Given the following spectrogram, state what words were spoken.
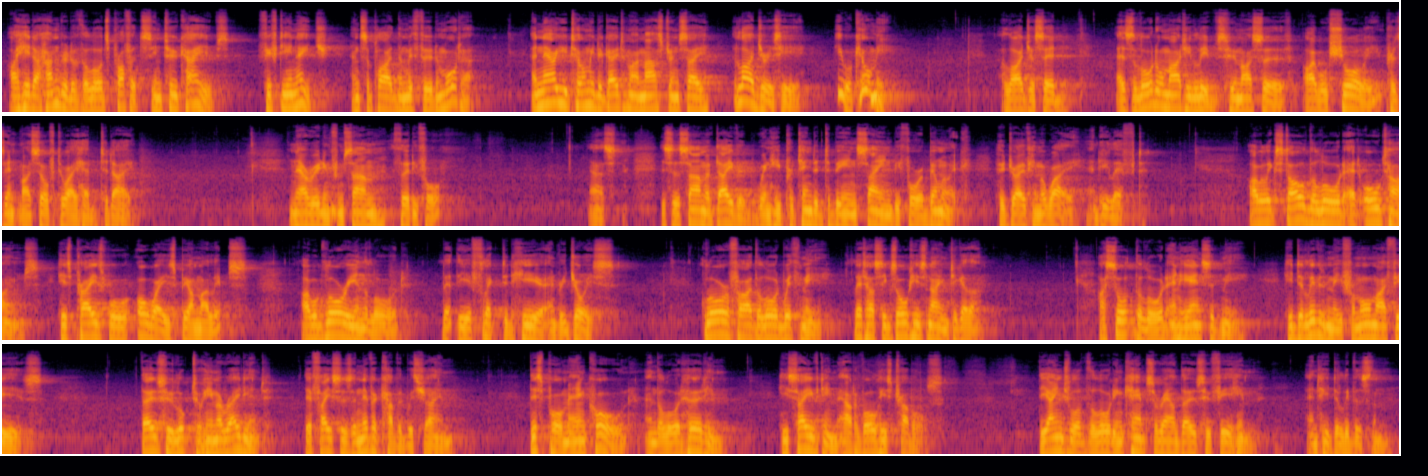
I hid a hundred of the Lord's prophets in two caves, fifty in each, and supplied them with food and water. And now you tell me to go to my master and say, Elijah is here. He will kill me. Elijah said, As the Lord Almighty lives, whom I serve, I will surely present myself to Ahab today. Now, reading from Psalm 34. Uh, this is a psalm of David when he pretended to be insane before Abimelech, who drove him away, and he left. I will extol the Lord at all times. His praise will always be on my lips. I will glory in the Lord. Let the afflicted hear and rejoice. Glorify the Lord with me. Let us exalt his name together. I sought the Lord, and he answered me. He delivered me from all my fears. Those who look to him are radiant, their faces are never covered with shame. This poor man called, and the Lord heard him. He saved him out of all his troubles. The angel of the Lord encamps around those who fear him, and he delivers them.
